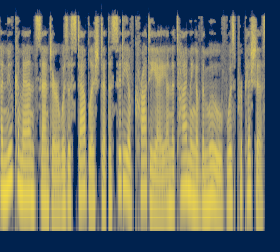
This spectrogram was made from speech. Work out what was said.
A new command center was established at the city of Kratie and the timing of the move was propitious.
